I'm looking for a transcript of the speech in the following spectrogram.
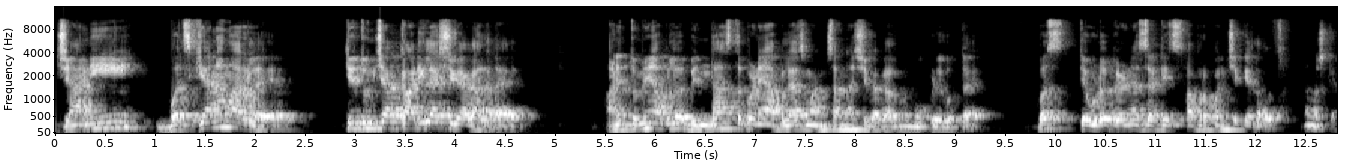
ज्यांनी बचक्यानं मारलंय ते तुमच्या काडीला शिव्या घालतायत. आणि तुम्ही आपलं बिनधास्तपणे आपल्याच माणसांना शिव्या घालून मोकळे होत आहे बस तेवढं करण्यासाठीच हा प्रपंच केला होता. नमस्कार.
